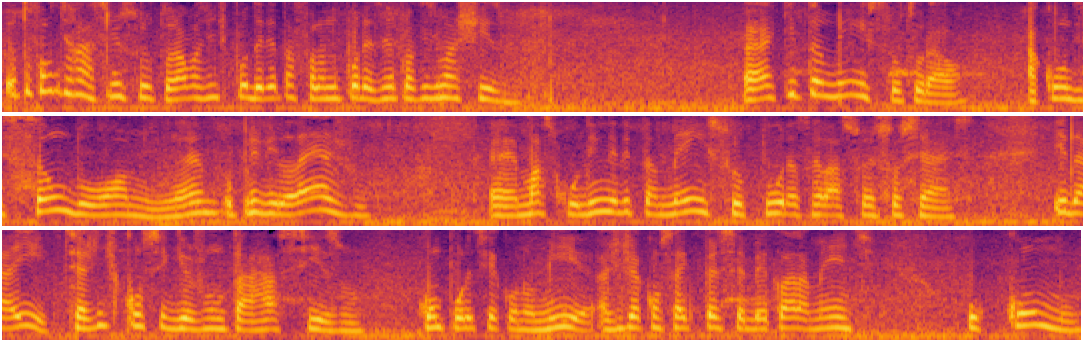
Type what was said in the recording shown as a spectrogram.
Eu estou falando de racismo estrutural, mas a gente poderia estar falando, por exemplo, aqui de machismo é, que também é estrutural. A condição do homem, né? o privilégio é, masculino, ele também estrutura as relações sociais. E daí, se a gente conseguir juntar racismo com política e economia, a gente já consegue perceber claramente o como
